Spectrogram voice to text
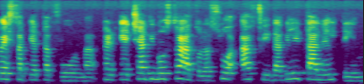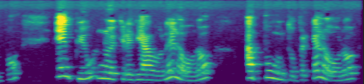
questa piattaforma perché ci ha dimostrato la sua affidabilità nel tempo e in più noi crediamo in loro appunto perché loro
